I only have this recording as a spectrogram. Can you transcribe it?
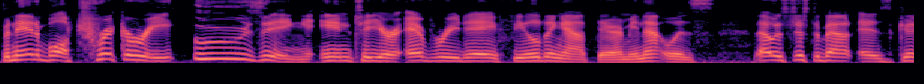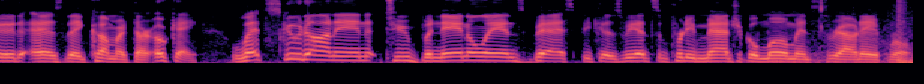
banana ball trickery oozing into your everyday fielding out there. I mean, that was that was just about as good as they come right there. Okay, let's scoot on in to Banana Land's best because we had some pretty magical moments throughout April.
